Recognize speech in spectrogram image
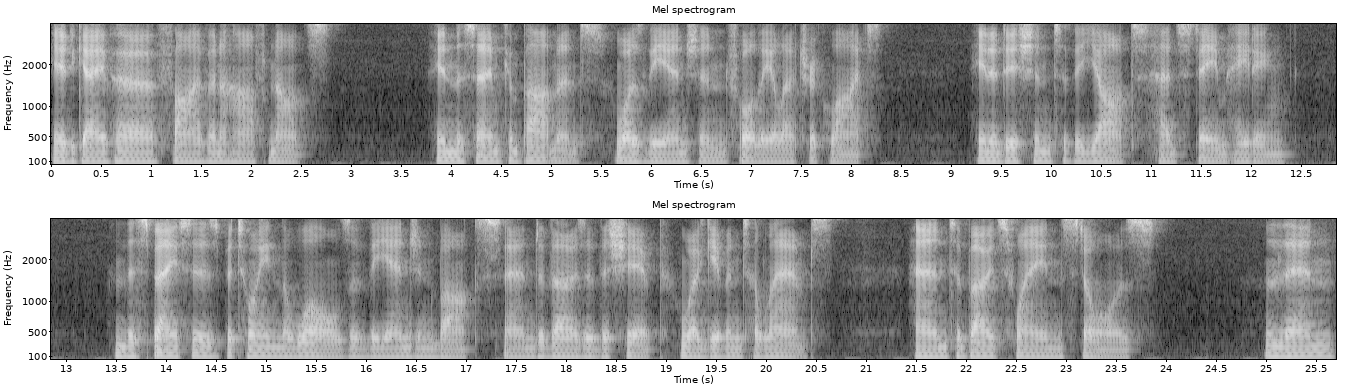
It gave her five and a half knots. In the same compartment was the engine for the electric light in addition to the yacht, had steam heating. The spaces between the walls of the engine box and those of the ship were given to lamps and to boatswain's stores. Then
